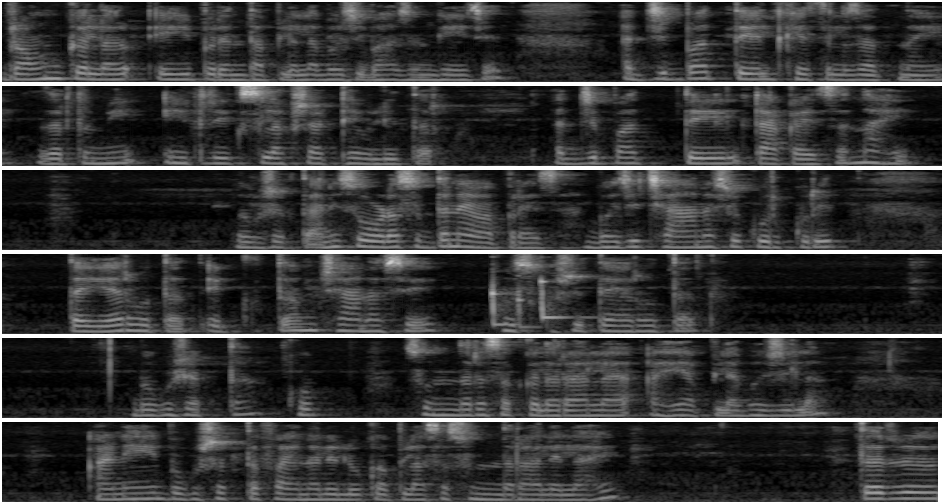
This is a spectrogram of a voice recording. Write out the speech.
ब्राऊन कलर येईपर्यंत आपल्याला भजी भाजून घ्यायचे. अजिबात तेल खेचलं जात नाही. जर तुम्ही ही ट्रिक्स लक्षात ठेवली तर. अजिबात तेल टाकायचं नाही. बघू शकता. आणि सोडासुद्धा नाही वापरायचा. भजी छान असे कुरकुरीत तयार होतात. एकदम छान असे खुसखुशी तयार होतात. बघू शकता खूप सुंदर असा कलर आला आहे आपल्या भजीला. आणि बघू शकता फायनली लुक आपला असा सुंदर आलेला आहे. तर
